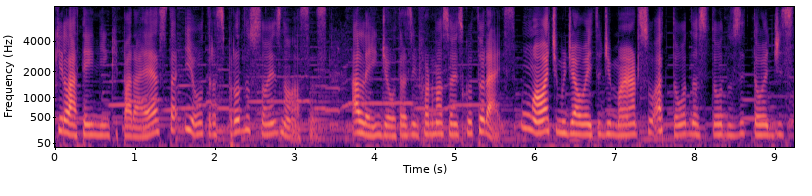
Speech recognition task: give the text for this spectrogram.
que lá tem link para esta e outras produções nossas, além de outras informações culturais. Um ótimo dia 8 de março a todas, todos e todes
